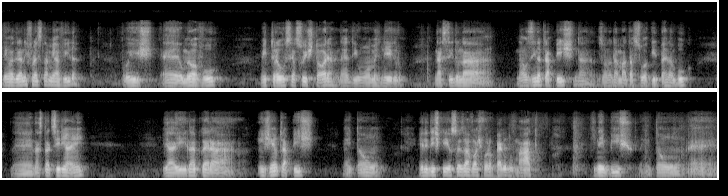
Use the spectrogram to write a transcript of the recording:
tem uma grande influência na minha vida, pois é, o meu avô me trouxe a sua história né, de um homem negro nascido na, na usina Trapiche, na zona da Mata Sul aqui de Pernambuco, né, na cidade de Siriaém. E aí na época era Engenho Trapiche, né, então ele diz que os seus avós foram pegos do mato, que nem bicho. Né, então é,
